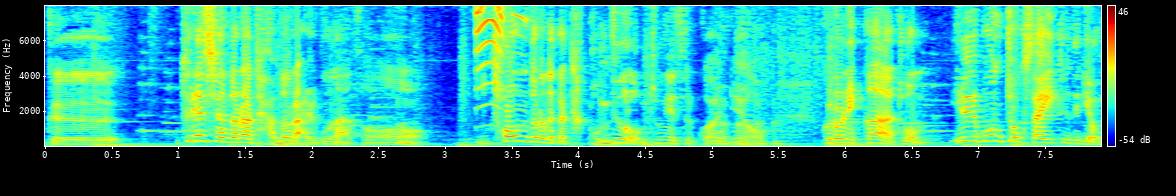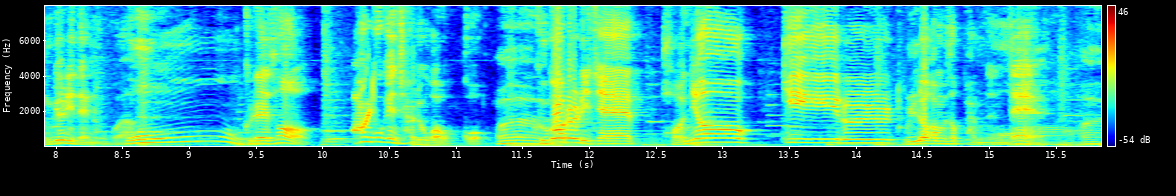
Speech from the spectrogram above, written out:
그 트랜스젠더라는 단어를 알고 나서 처음 들어니까 다 검색을 엄청 했을 거 아니에요. 그러니까 좀 일본 쪽 사이트들이 연결이 되는 거야. 오. 그래서 한국엔 자료가 없고 네. 그거를 이제 번역기를 돌려가면서 봤는데 와, 네.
